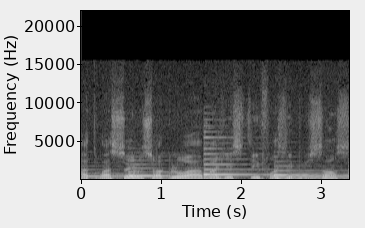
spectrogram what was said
À toi seul soit gloire, majesté, force et puissance,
